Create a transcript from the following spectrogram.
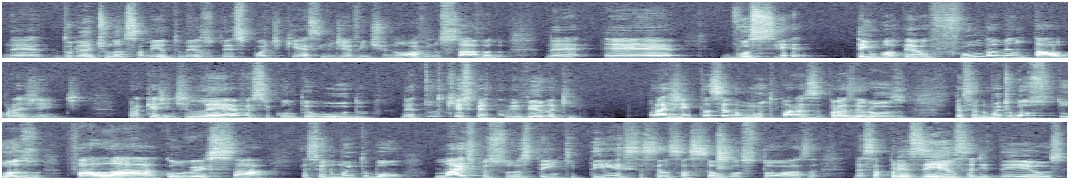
né, durante o lançamento mesmo desse podcast, no dia 29, no sábado, né, é, você tem um papel fundamental para gente, para que a gente leve esse conteúdo, né, tudo que a gente está vivendo aqui, para a gente está sendo muito praz- prazeroso, está sendo muito gostoso falar, conversar, está sendo muito bom. Mais pessoas têm que ter essa sensação gostosa, dessa presença de Deus,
